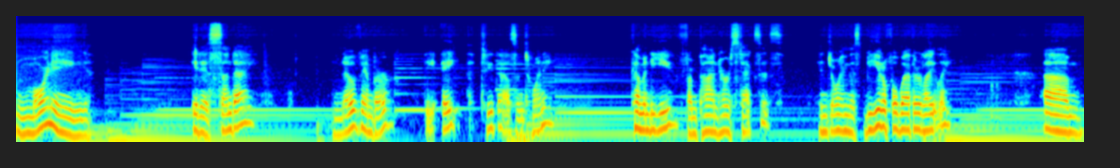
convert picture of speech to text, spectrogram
morning. It is Sunday, November the 8th, 2020. Coming to you from Pinehurst, Texas. Enjoying this beautiful weather lately. Um,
